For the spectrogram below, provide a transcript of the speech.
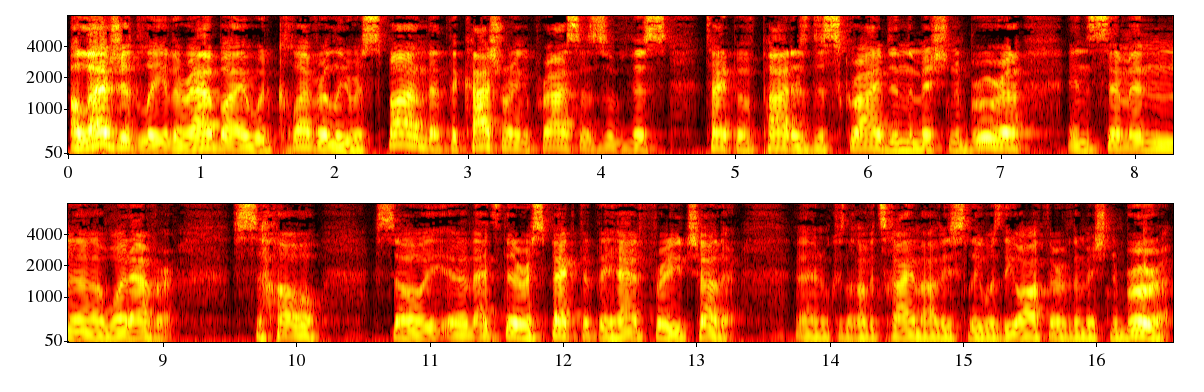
Allegedly, the rabbi would cleverly respond that the koshering process of this type of pot is described in the Mishnah Brura in siman uh, whatever. So, so uh, that's the respect that they had for each other and because the Chofetz Chaim obviously was the author of the Mishnah Brura.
